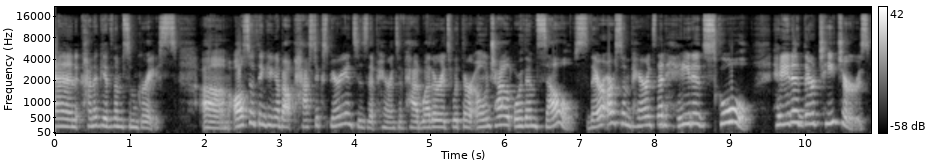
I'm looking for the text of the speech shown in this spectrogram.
and kind of give them some grace. Um, also, thinking about past experiences that parents have had, whether it's with their own child or themselves. There are some parents that hated school, hated their teachers.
